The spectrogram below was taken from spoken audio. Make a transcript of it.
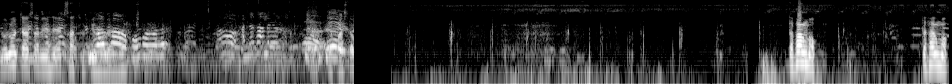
दोनों चर्च अभी एक साथ छुट्टी हो रहे हैं। तफांगमोक तफांगमोक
